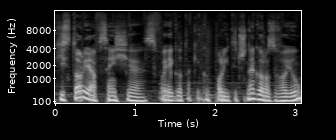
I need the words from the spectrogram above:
historia w sensie swojego takiego politycznego rozwoju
